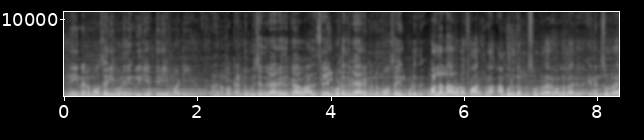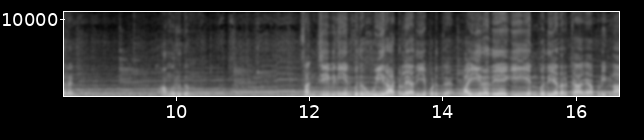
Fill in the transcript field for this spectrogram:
இன்னும் என்னென்னமோ சரி பண்ணுது. எங்களுக்கே தெரிய மாட்டேங்குது. அது நம்ம கண்டுபிடிச்சது வேறு எதுக்காகவோ அது செயல்படுறது வேறு என்னென்னமோ செயல்படுது. வள்ளலாரோட ஃபார்முலா அமிர்தம்னு சொல்கிறாரு வள்ளலார் என்னென்னு என்னன்னு சொல்கிறாரு அமிர்தம். சஞ்சீவினி என்பது உயிராற்றலை அதிகப்படுத்த. வைரதேகி என்பது எதற்காக அப்படின்னா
